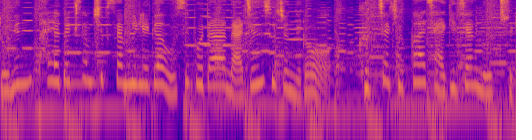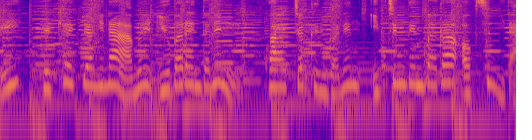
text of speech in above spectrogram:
또는 833mgauss보다 낮은 수준으로 극체 주파 자기장 노출이 백혈병이나 암을 유발한다는 과학적 근거는 입증된 바가 없습니다.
